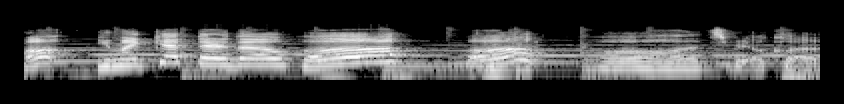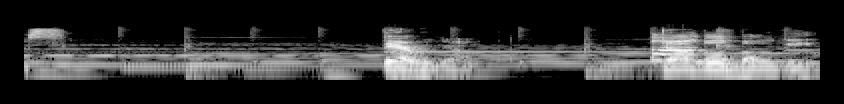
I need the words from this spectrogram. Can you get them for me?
Oh, you might get there though. Oh, oh, oh, that's real close. There we go. Double bogey.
